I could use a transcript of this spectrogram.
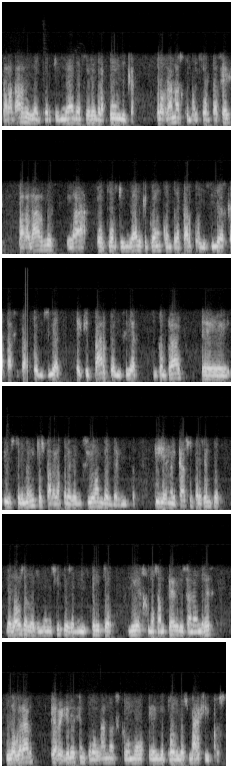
para darles la oportunidad de hacer obra pública, programas como el Fortasec para darles la oportunidad de que puedan contratar policías, capacitar policías, equipar policías y comprar eh, instrumentos para la prevención del delito. Y en el caso, por ejemplo, de dos de los municipios del distrito 10 como San Pedro y San Andrés, lograr que regresen programas como el de pueblos mágicos,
